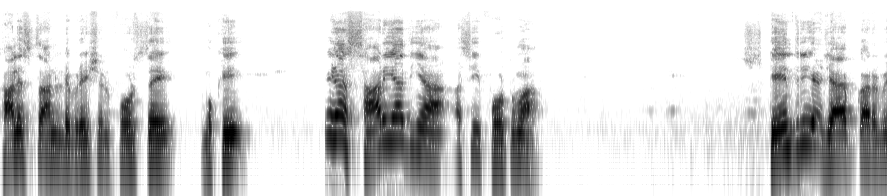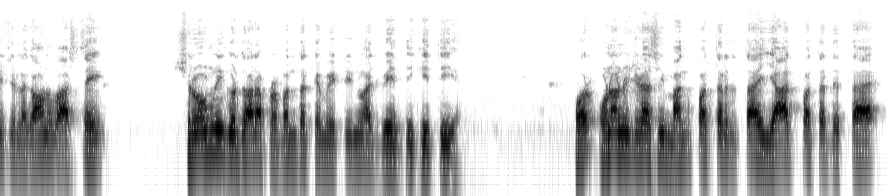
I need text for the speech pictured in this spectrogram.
ਖਾਲਿਸਤਾਨ ਲਿਬਰੇਸ਼ਨ ਫੋਰਸ ਦੇ ਮੁਖੀ। ਇਹਨਾਂ ਸਾਰੀਆਂ ਦੀਆਂ ਅਸੀਂ ਫੋਟੋਆਂ ਕੇਂਦਰੀ ਅਜਾਇਬ ਘਰ ਵਿੱਚ ਲਗਾਉਣ ਵਾਸਤੇ ਸ਼੍ਰੋਮਣੀ ਗੁਰਦੁਆਰਾ ਪ੍ਰਬੰਧਕ ਕਮੇਟੀ ਨੂੰ ਅੱਜ ਬੇਨਤੀ ਕੀਤੀ ਹੈ। ਔਰ ਉਹਨਾਂ ਨੂੰ ਜਿਹੜਾ ਅਸੀਂ ਮੰਗ ਪੱਤਰ ਦਿੱਤਾ ਹੈ, ਯਾਦ ਪੱਤਰ ਦਿੱਤਾ ਹੈ,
